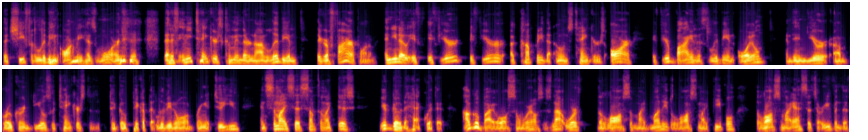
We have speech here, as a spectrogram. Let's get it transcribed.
the chief of the Libyan army has warned that if any tankers come in that are non-Libyan, they're going to fire upon them. And you know, if if you're if you're a company that owns tankers, or if you're buying this Libyan oil and then you're um, brokering deals with tankers to, to go pick up that Libyan oil and bring it to you, and somebody says something like this, you go to heck with it. I'll go buy oil somewhere else. It's not worth the loss of my money, the loss of my people, the loss of my assets, or even the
